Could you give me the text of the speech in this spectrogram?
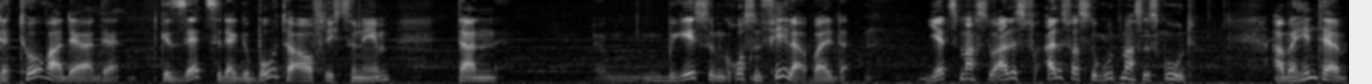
der Tora, der, der Gesetze, der Gebote auf dich zu nehmen, dann begehst du einen großen Fehler, weil jetzt machst du alles, alles, was du gut machst, ist gut. Aber hinterher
